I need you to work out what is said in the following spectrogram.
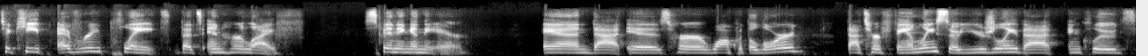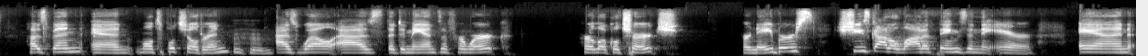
to keep every plate that's in her life spinning in the air. And that is her walk with the Lord. That's her family. So, usually that includes husband and multiple children, mm-hmm. as well as the demands of her work, her local church, her neighbors. She's got a lot of things in the air. And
